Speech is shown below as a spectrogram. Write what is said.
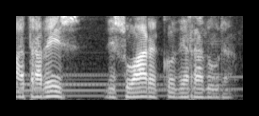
a través de su arco de herradura.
